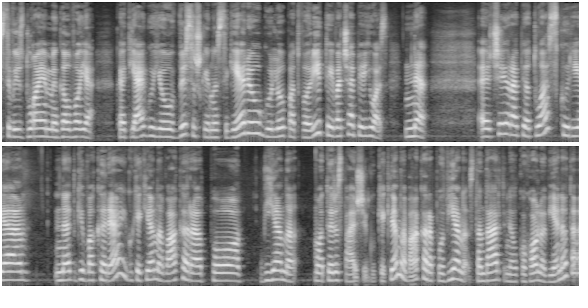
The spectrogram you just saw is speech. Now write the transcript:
įsivaizduojami galvoje. Kad jeigu jau visiškai nusigėriau, guliu patvory, tai va čia apie juos. Ne. E, Čia yra apie tuos, kurie netgi vakare, jeigu kiekvieną vakarą po vieną moteris, pavyzdžiui, jeigu kiekvieną vakarą po vieną standartinį alkoholio vienetą,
